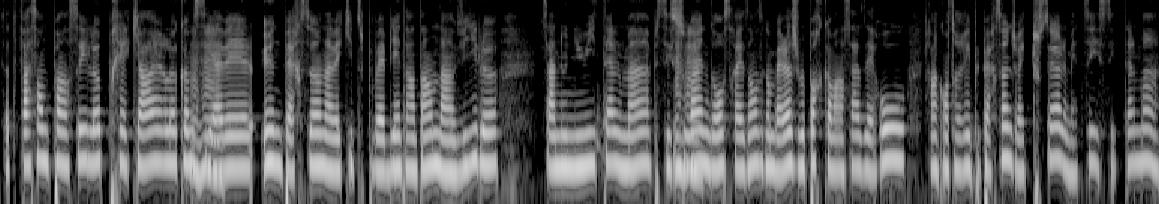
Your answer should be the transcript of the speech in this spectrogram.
cette façon de penser là, précaire, là, comme s'il y Mhm. avait une personne avec qui tu pouvais bien t'entendre dans la vie, là, ça nous nuit tellement. Puis c'est souvent Mhm. une grosse raison. C'est comme, ben là, je veux pas recommencer à zéro, je rencontrerai plus personne, je vais être tout seul. Mais tu sais, c'est tellement...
